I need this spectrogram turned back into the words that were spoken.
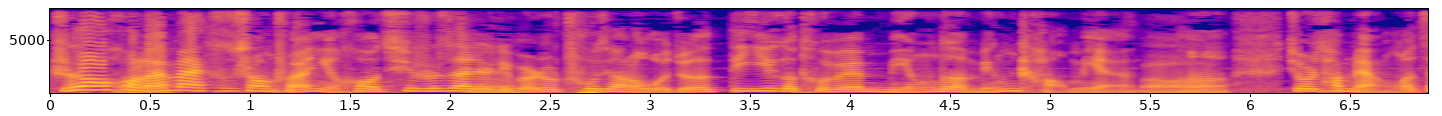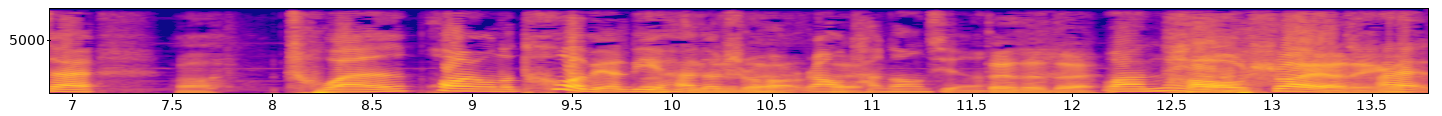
直到后来 Max 上船以后，其实在这里边就出现了，我觉得第一个特。别名的名场面，嗯，就是他们两个在啊。船晃悠的特别厉害的时候，然后弹钢琴，对对对，哇，那个好帅啊，那个哎，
